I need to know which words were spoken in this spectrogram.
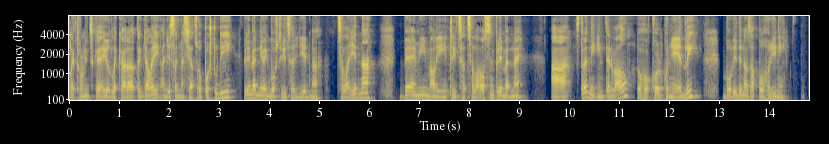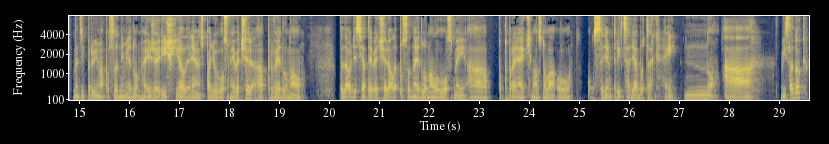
elektronickej od lekára a tak ďalej a 10 mesiacov po štúdii. Priemerný vek bol 41,1, BMI mali 30,8 priemerné a stredný interval toho, koľko nejedli, bol 11,5 hodiny medzi prvým a posledným jedlom, hej, že išiel, ja neviem, spať o 8 večer a prvé jedlo mal teda o 10. večer, ale posledné jedlo malo o 8 a potom raňajky mal znova o, o 7.30 alebo tak, hej. No a výsledok,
